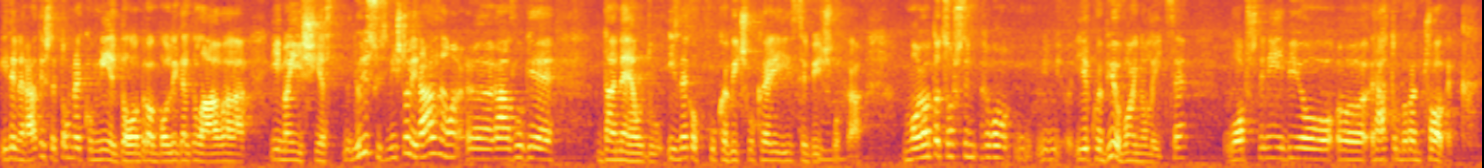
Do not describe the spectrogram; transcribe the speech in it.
ide na ratište, tom nekom nije dobro, boli ga glava, ima išijest. Ljudi su izmišljali razne uh, razloge da ne odu, iz nekog kukavičluka i sebičluka. Mm. Moj otac uopšte, prvo, iako je bio vojno lice, uopšte nije bio uh, ratoboran čovek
